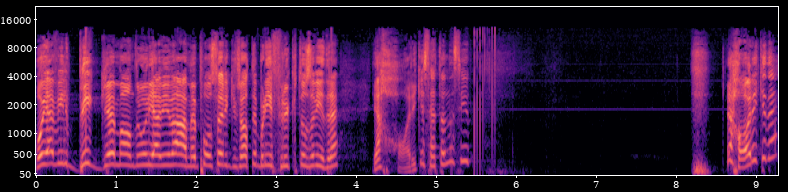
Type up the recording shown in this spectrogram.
og jeg vil bygge. med andre ord, Jeg vil være med på å sørge for at det blir frukt osv. Jeg har ikke sett henne siden. Jeg har ikke det.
